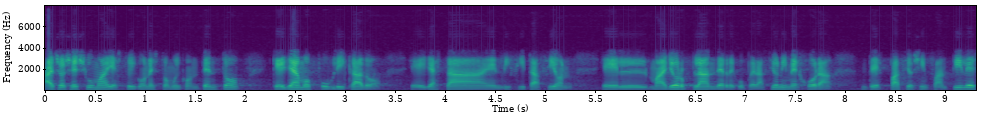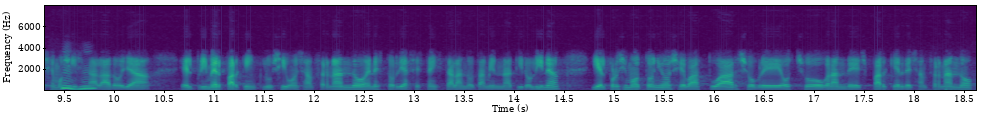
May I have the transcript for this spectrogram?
A eso se suma y estoy con esto muy contento que ya hemos publicado eh, ya está en licitación el mayor plan de recuperación y mejora de espacios infantiles. Hemos instalado ya el primer parque inclusivo en San Fernando. En estos días se está instalando también una tirolina y el próximo otoño se va a actuar sobre ocho grandes parques de San Fernando,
